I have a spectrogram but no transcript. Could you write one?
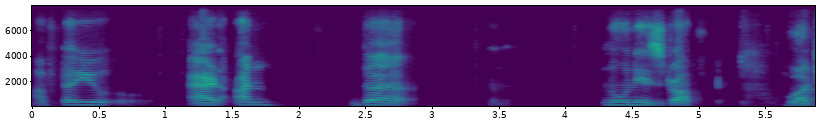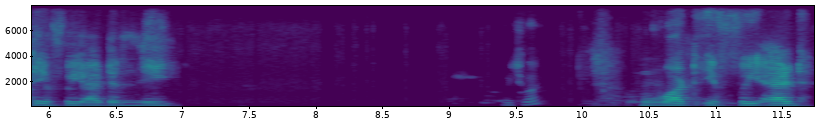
after you add un the noon is dropped. What if we add a li? Which one? What if we add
